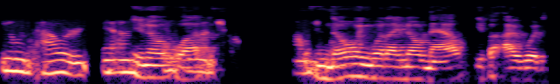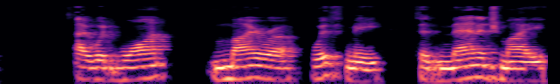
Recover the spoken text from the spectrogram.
feel empowered and you know what knowing what I know now Eva I would I would want Myra with me to manage my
